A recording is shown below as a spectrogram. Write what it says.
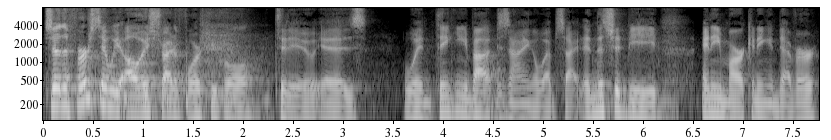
so the first thing we always try to force people to do is when thinking about designing a website, and this should be any marketing endeavor,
